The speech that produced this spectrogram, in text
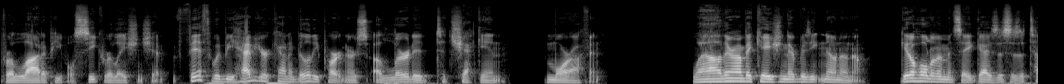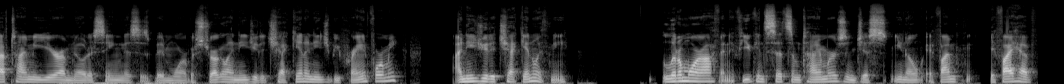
for a lot of people. Seek relationship. Fifth would be have your accountability partners alerted to check in more often. Well, they're on vacation, they're busy. No, no, no. Get a hold of them and say, guys, this is a tough time of year. I'm noticing this has been more of a struggle. I need you to check in. I need you to be praying for me. I need you to check in with me a little more often. If you can set some timers and just, you know, if I'm if I have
